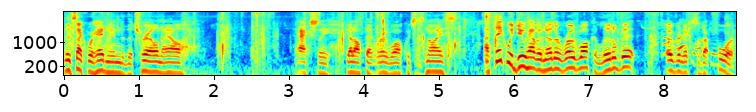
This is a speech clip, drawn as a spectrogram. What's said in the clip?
Looks like we're heading into the trail now. Actually, got off that road walk, which is nice. I think we do have another road walk a little bit over next to Dock 4.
